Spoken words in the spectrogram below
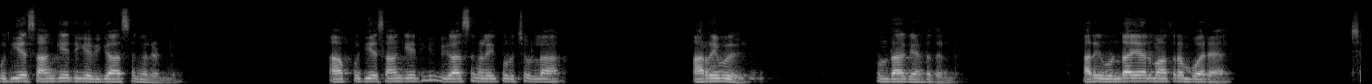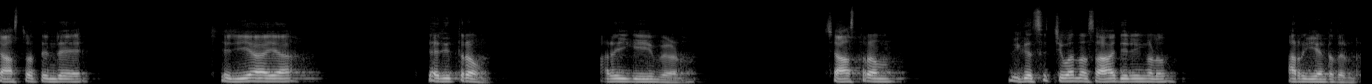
പുതിയ സാങ്കേതിക വികാസങ്ങളുണ്ട്. ആ പുതിയ സാങ്കേതിക വികാസങ്ങളെക്കുറിച്ചുള്ള അറിവ് ഉണ്ടാകേണ്ടതുണ്ട്. അറിവുണ്ടായാൽ മാത്രം പോരാ. ശാസ്ത്രത്തിന്റെ ശരിയായ ചരിത്രം അറിയുകയും വേണം. ശാസ്ത്രം വികസിച്ചു വന്ന സാഹചര്യങ്ങളും അറിയേണ്ടതുണ്ട്.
